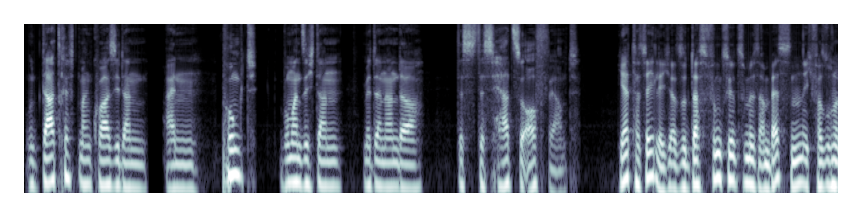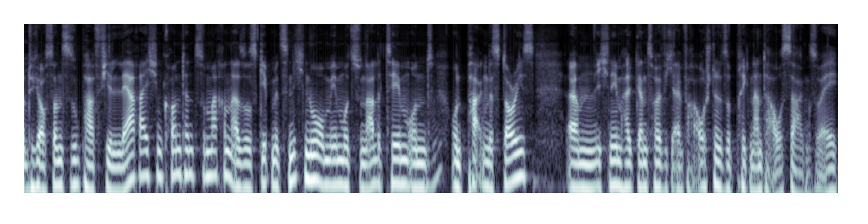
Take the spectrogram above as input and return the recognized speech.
Und da trifft man quasi dann einen Punkt, wo man sich dann miteinander das, das Herz so aufwärmt. Ja, tatsächlich. Also das funktioniert zumindest am besten. Ich versuche mhm. natürlich auch sonst super viel lehrreichen Content zu machen. Also es geht mir jetzt nicht nur um emotionale Themen und, mhm. und packende Stories. Ähm, ich nehme halt ganz häufig einfach Ausschnitte, so prägnante Aussagen. So, ey,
